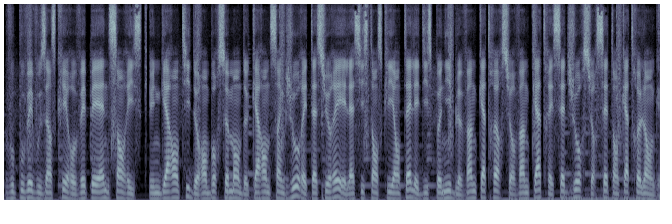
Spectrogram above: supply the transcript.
Vous pouvez vous inscrire au VPN sans risque. Une garantie de remboursement de 45 jours est assurée et l'assistance clientèle est disponible 24 heures sur 24 et 7 jours sur 7 en 4 langues.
